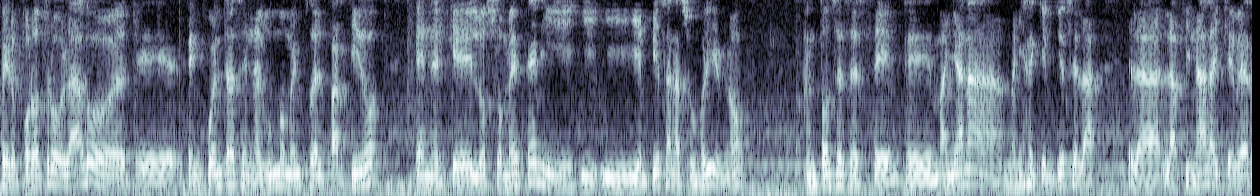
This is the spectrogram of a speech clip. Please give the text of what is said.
pero por otro lado eh, te encuentras en algún momento del partido en el que los someten y, empiezan a sufrir, ¿no? Entonces, este, eh, mañana, mañana que empiece la, la, final hay que ver,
